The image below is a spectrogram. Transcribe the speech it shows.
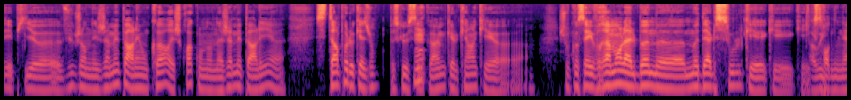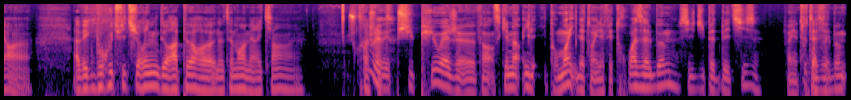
Et puis, euh, vu que j'en ai jamais parlé encore, et je crois qu'on en a jamais parlé, euh, c'était un peu l'occasion. Parce que c'est Mm. quand même quelqu'un qui est. euh, je vous conseille vraiment l'album euh, Modal Soul qui est, qui est- qui est Ah oui. extraordinaire. euh, avec beaucoup de featuring de rappeurs, euh, notamment américains. Je crois que j'avais. Je sais plus, ouais. Enfin, ce qui est mar- il- Pour moi, il, attends, il a fait trois albums, si je dis pas de bêtises. Enfin, il y a Tout trois à fait. albums.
